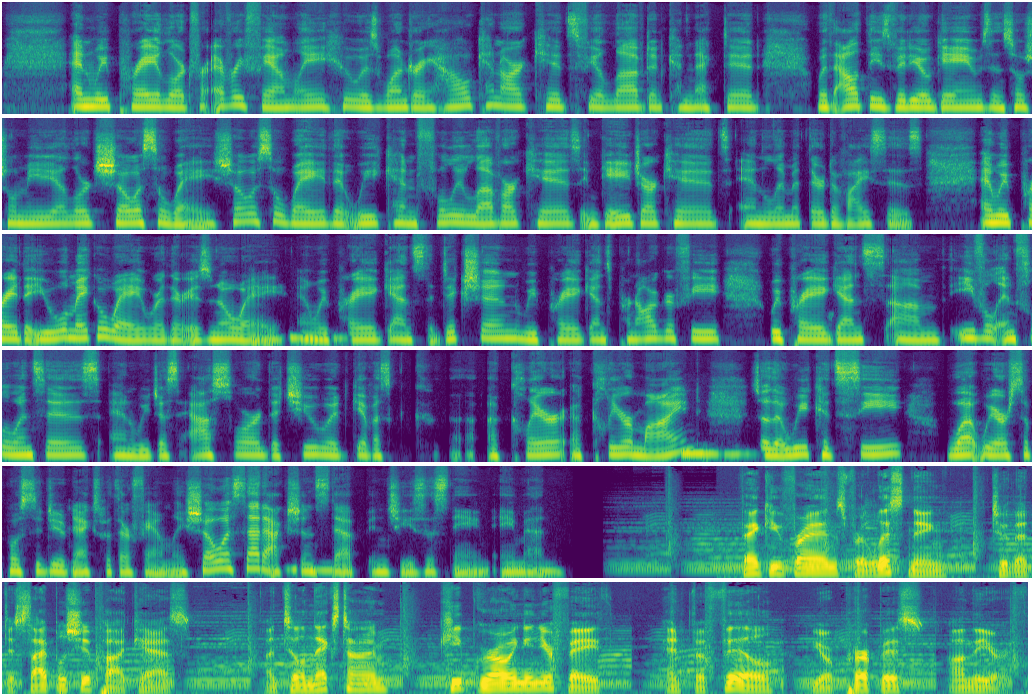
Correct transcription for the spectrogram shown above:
And we pray, Lord, for every family who is wondering how can our kids feel loved and connected without these video games and social media? Lord, show us a way. Show us a way that we can fully love our kids, engage our kids, and limit their devices. And we pray that you will make a way where there is no way. And we Mhm. pray against addiction. We pray against pornography. We pray against um, evil influences, and we just ask, Lord, that you would give us c- a clear, a clear mind, so that we could see what we are supposed to do next with our family. Show us that action Mhm. step in Jesus' name. Amen. Thank you, friends, for listening to the Discipleship Podcast. Until next time, keep growing in your faith and fulfill your purpose on the earth.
